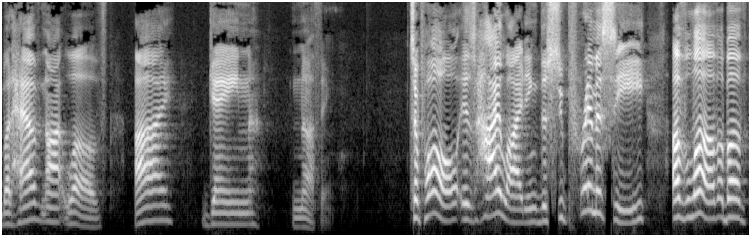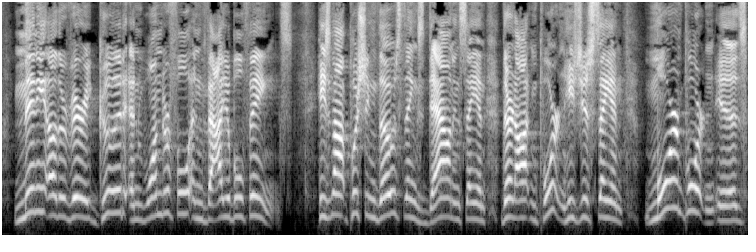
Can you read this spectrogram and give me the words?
but have not love, I gain nothing. So, Paul is highlighting the supremacy of love above many other very good and wonderful and valuable things. He's not pushing those things down and saying they're not important. He's just saying more important is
